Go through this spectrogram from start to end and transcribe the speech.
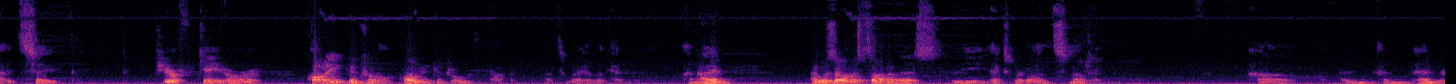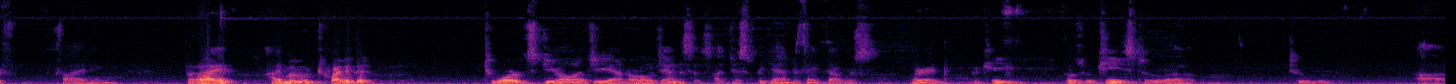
I'd say purificate or quality control. Quality control of the product. That's the way I look at it. And I, I was always thought of as the expert on smelting uh, and, and, and refining. But I, I moved quite a bit towards geology and ore genesis. I just began to think that was very key. Those were keys to uh, to uh,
